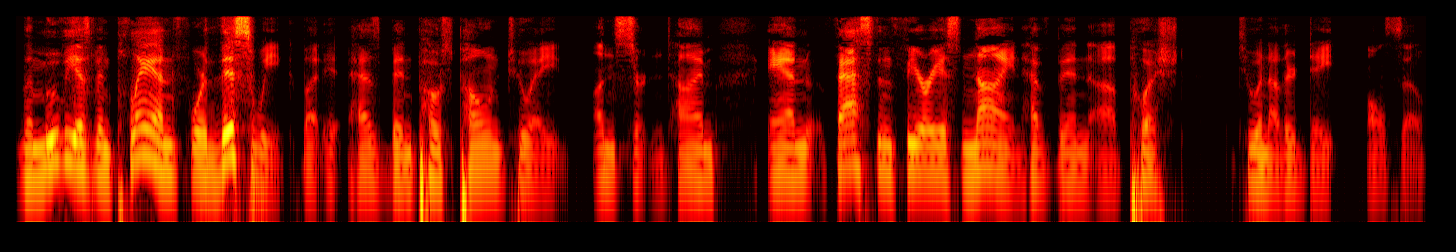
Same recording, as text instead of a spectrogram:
the movie has been planned for this week, but it has been postponed to a uncertain time. And Fast and Furious 9 have been uh, pushed to another date also.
